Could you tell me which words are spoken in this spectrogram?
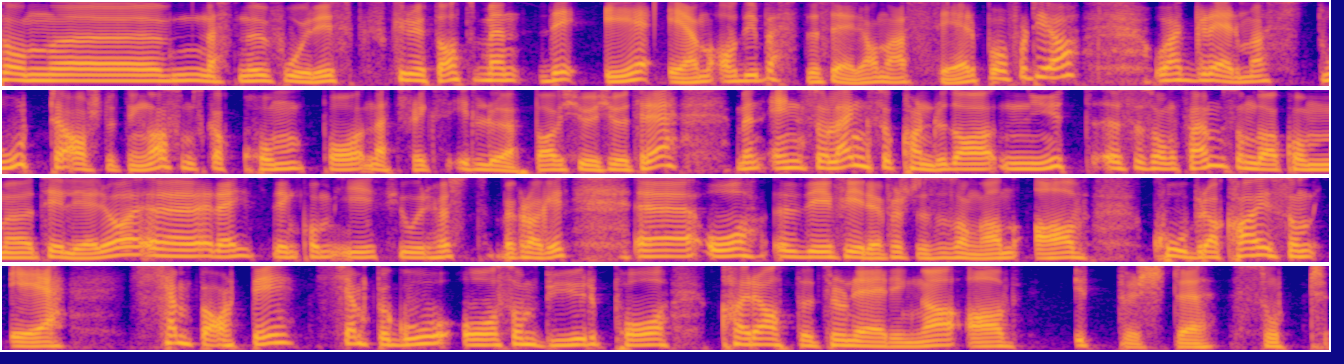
sånn eh, nesten euforisk skrytete, men det er en av de beste seriene jeg ser på for tida, og jeg gleder meg stort til avslutninga som skal komme på Netflix i løpet av 2023. Men enn så lenge så kan du da nyte eh, sesong fem, som da kom eh, tidligere i år, nei, den kom i fjor høst, beklager, og de fire første sesongene av Kobra Kai, som er kjempeartig, kjempegod, og som byr på karateturneringer av ypperste sort,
